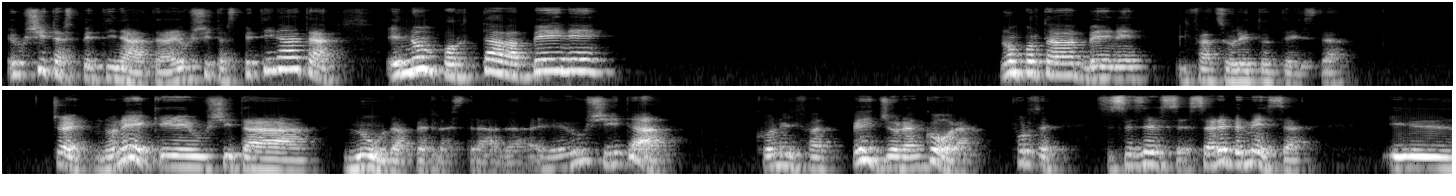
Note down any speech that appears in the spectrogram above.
è uscita spettinata è uscita spettinata e non portava bene non portava bene il fazzoletto in testa. Cioè non è che è uscita nuda per la strada è uscita con il fa peggiore ancora. Forse se, sarebbe messa il,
